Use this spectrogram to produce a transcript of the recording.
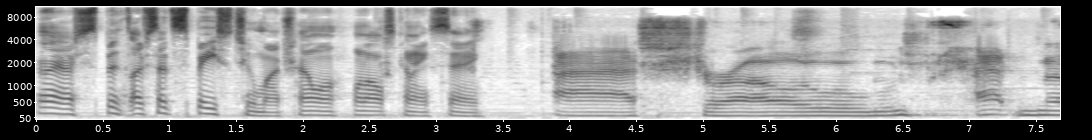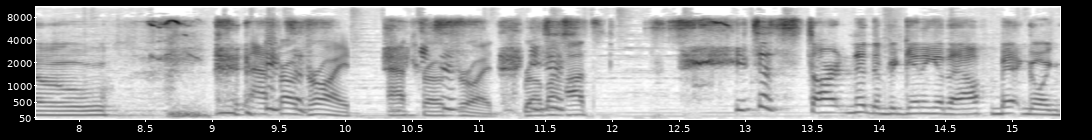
Uh, I've, I've said space too much. How, what else can I say? Astro. At no. Astro droid. Astro droid. Robots. He's just starting at the beginning of the alphabet going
